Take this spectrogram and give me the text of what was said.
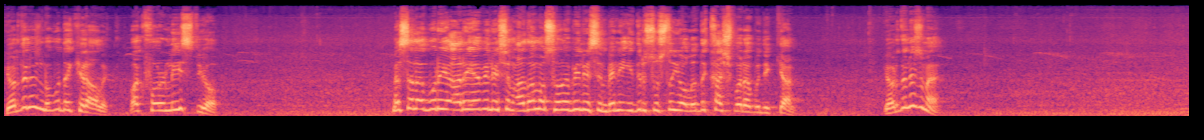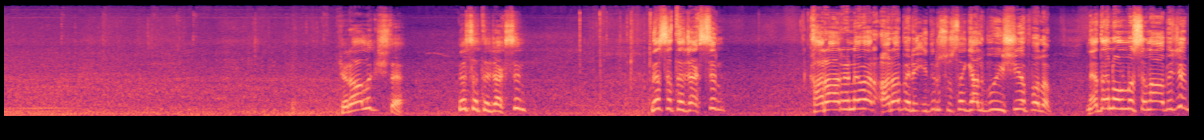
Gördünüz mü? Bu da kiralık. Bak for lease diyor. Mesela burayı arayabilirsin. Adama sorabilirsin. Beni İdris Usta yolladı. Kaç para bu dükkan? Gördünüz mü? Kiralık işte. Ne satacaksın? Ne satacaksın? Kararını ver. Ara beni. İdris Usta gel bu işi yapalım. Neden olmasın abicim?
